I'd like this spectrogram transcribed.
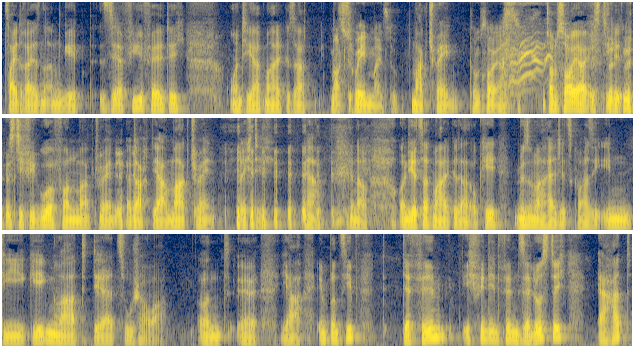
Zeitreisen angeht, sehr vielfältig. Und hier hat man halt gesagt, Mark Twain meinst du? Mark Twain. Tom Sawyer. Tom Sawyer ist die, ist die Figur von Mark Twain. Er dachte, ja, Mark Twain. Richtig. Ja, genau. Und jetzt hat man halt gesagt, okay, müssen wir halt jetzt quasi in die Gegenwart der Zuschauer. Und äh, ja, im Prinzip, der Film, ich finde den Film sehr lustig. Er hat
